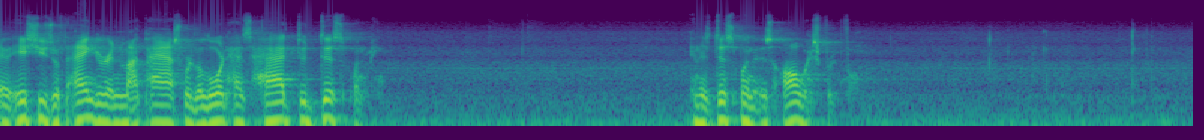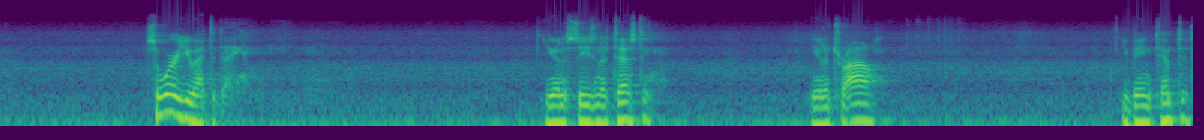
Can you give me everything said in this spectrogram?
issues with anger in my past where the Lord has had to discipline me. And his discipline is always fruitful. So, where are you at today? You in a season of testing? You in a trial? You being tempted?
